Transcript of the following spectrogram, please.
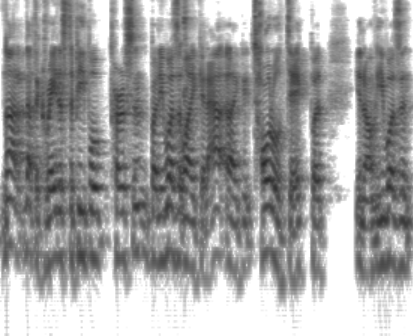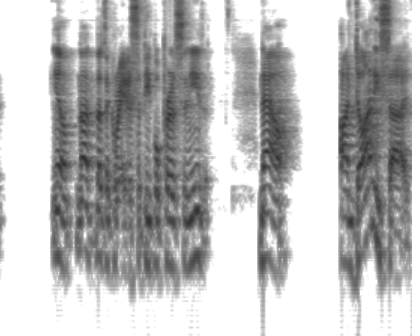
Not not the greatest of people person, but he wasn't like an like a total dick. But you know, he wasn't, you know, not not the greatest of people person either. Now, on Donnie's side,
